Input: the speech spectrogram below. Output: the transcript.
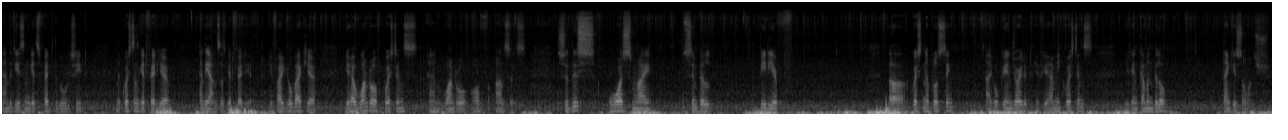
and the json gets fed to the google sheet. The questions get fed here and the answers get fed here. If i go back here you have one row of questions and one row of answers. So this was my simple pdf uh, questionnaire processing. I hope you enjoyed it. If you have any questions, you can comment below. Thank you so much.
